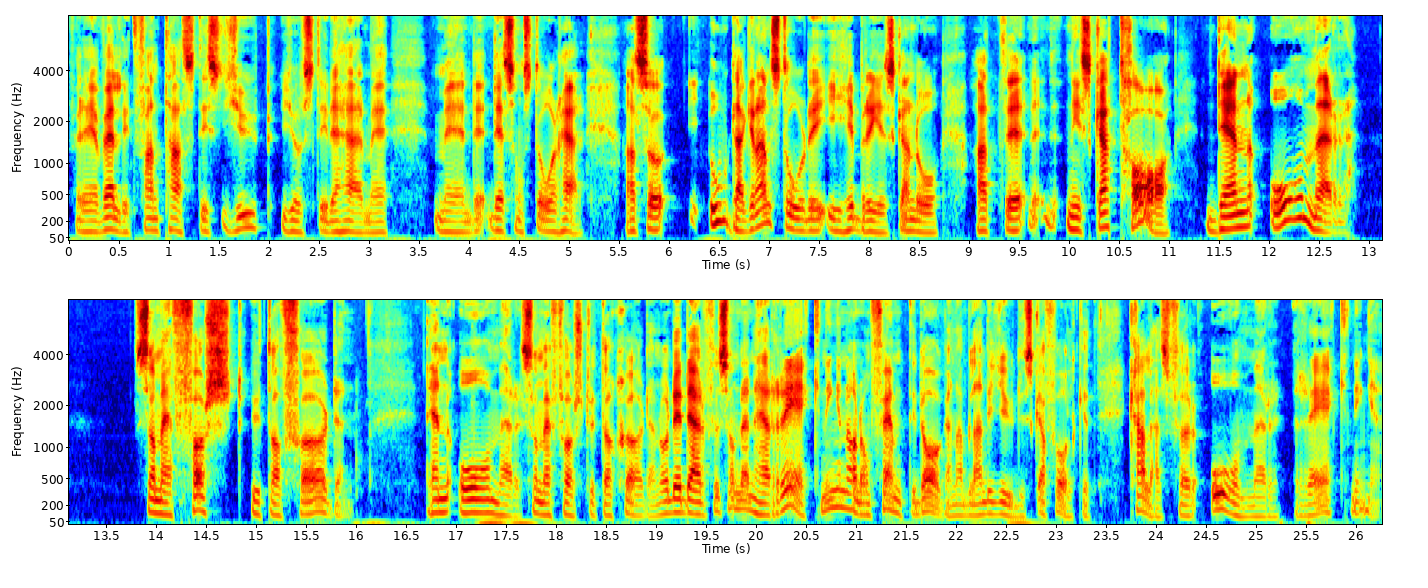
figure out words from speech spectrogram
för det är väldigt fantastiskt djup just i det här med, med det, som står här. Alltså, ordagrant står det i hebreiskan då att eh, ni ska ta den omer som är först utav skörden. Den omer som är först utav skörden. Och det är därför som den här räkningen av de 50 dagarna bland det judiska folket kallas för omerräkningen.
